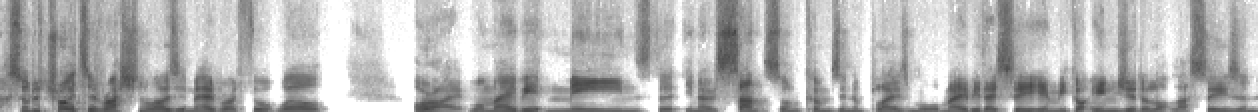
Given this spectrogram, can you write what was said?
I sort of tried to rationalize it in my head where I thought, well, all right, well, maybe it means that, you know, Sanson comes in and plays more. Maybe they see him, he got injured a lot last season.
